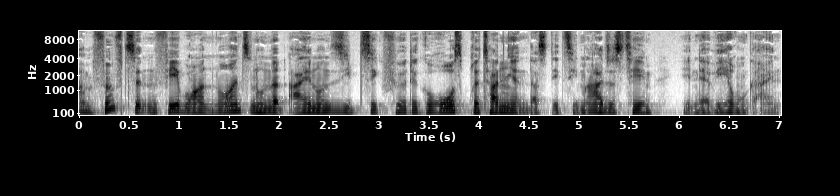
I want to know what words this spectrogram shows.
am 15. Februar 1971 führte Großbritannien das Dezimalsystem in der Währung ein.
